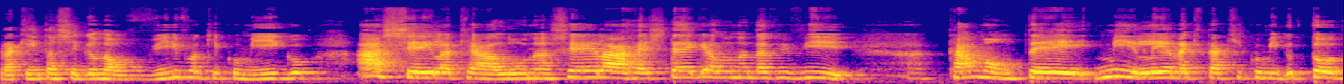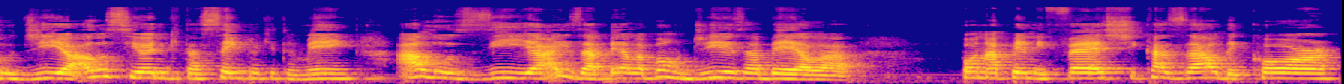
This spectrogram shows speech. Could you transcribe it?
para quem está chegando ao vivo aqui comigo. A Sheila, que é a aluna. Sheila, hashtag aluna da Vivi. Camontei, Milena que tá aqui comigo todo dia, a Luciane que tá sempre aqui também, a Luzia, a Isabela, bom dia Isabela, Ponapene Fest, Casal Decor,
